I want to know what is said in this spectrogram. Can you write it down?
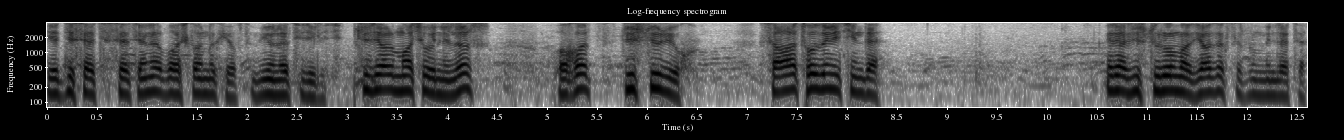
7-8 sene başkanlık yaptım, yöneticilik. Güzel maç oynuyorlar. Fakat düstur yok. Saha tozun içinde. Biraz düstur olmaz, yazıktır bu millete.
